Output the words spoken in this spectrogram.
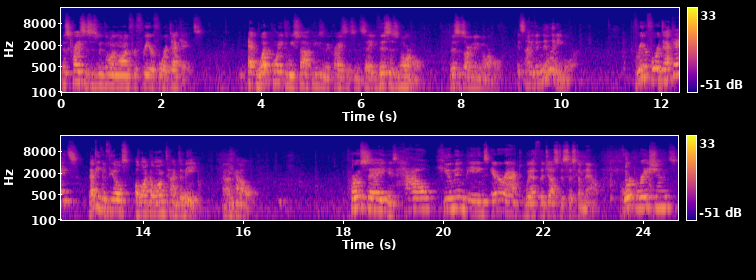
This crisis has been going on for three or four decades. At what point do we stop using the crisis and say, this is normal? This is our new normal? It's not even new anymore. Three or four decades? That even feels like a long time to me, and I'm kind of old. Pro se is how human beings interact with the justice system now. Corporations,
